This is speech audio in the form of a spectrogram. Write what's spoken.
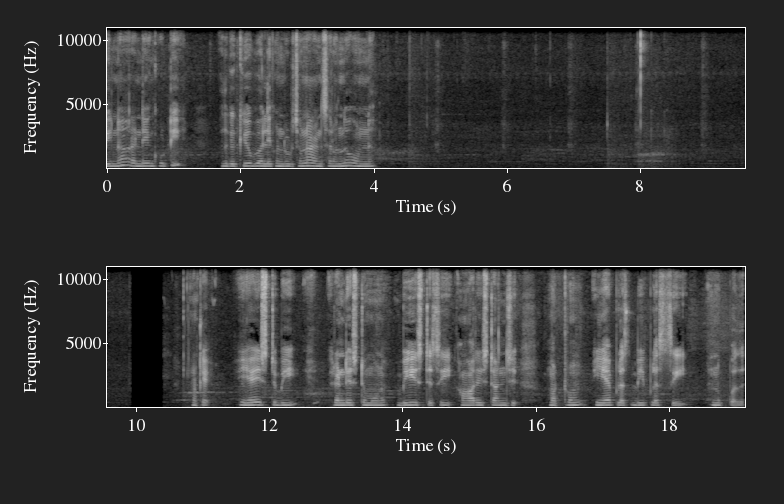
பின்னா ரெண்டையும் கூட்டி அதுக்கு க்யூப் வேல்யூ கண்டுபிடிச்சோம்னா ஆன்சர் வந்து ஒன்று okay. A is to b ரெண்டு இஸ்டு மூணு. பி இஸ்டு சி ஆறு இஸ்டு அஞ்சு. மற்றும் a plus b plus c முப்பது.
